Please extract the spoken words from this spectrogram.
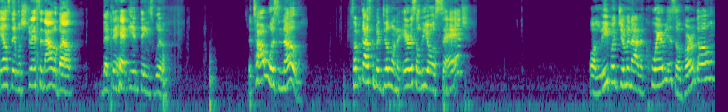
else they were stressing out about that they had in things with. The tower was no. Some of you guys could be dealing with an Aries, a Leo, or Sag. Or Libra, Gemini, Aquarius, or Virgo.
